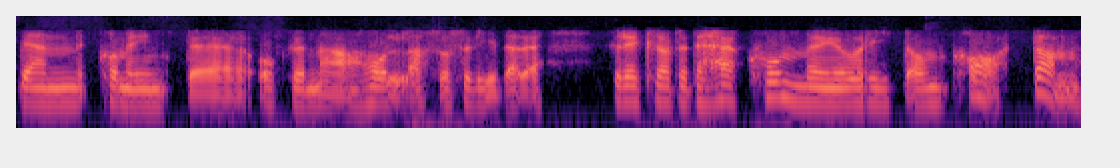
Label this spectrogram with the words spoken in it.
Den kommer inte att kunna hållas och så vidare. Så det är klart att det här kommer ju att rita om kartan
